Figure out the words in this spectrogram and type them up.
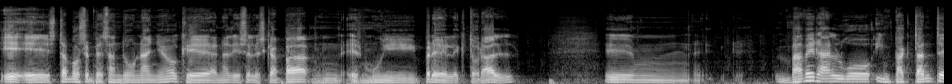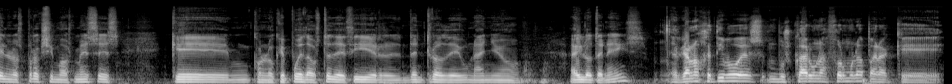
Eh, eh, estamos empezando un año que a nadie se le escapa, mm, es muy preelectoral. Em, ¿Va a haber algo impactante en los próximos meses que mm, con lo que pueda usted decir dentro de un año ahí lo tenéis? El gran objetivo es buscar una fórmula para que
